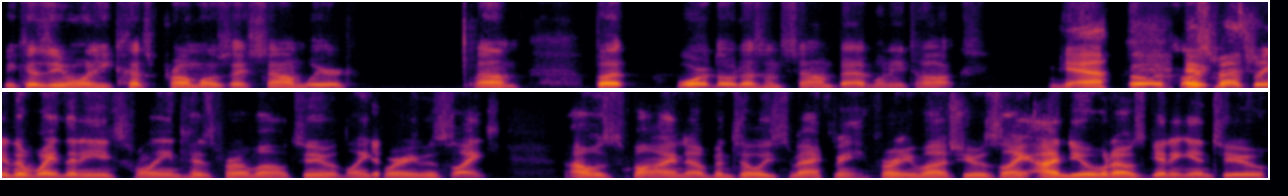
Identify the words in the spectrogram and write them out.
because even when he cuts promos, they sound weird. Um, but Wardlow doesn't sound bad when he talks. yeah. So it's like Especially the way that he explained his promo too, like Yeah. where he was like, "I was fine up until he smacked me." Pretty much, he was like, "I knew what I was getting into.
